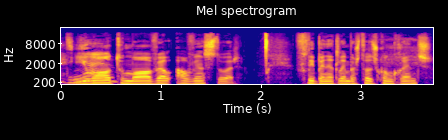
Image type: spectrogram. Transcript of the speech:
e Dinheiro. um automóvel ao vencedor. Filipe, ainda te lembras todos os concorrentes?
